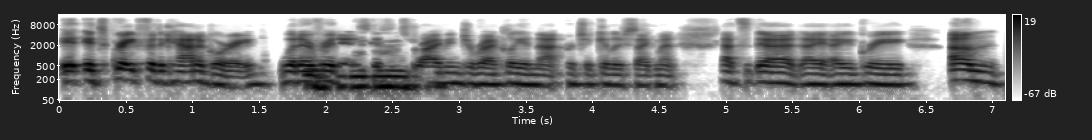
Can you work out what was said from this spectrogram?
It, it's great for the category, whatever it is, because it's mm-hmm. driving directly in that particular segment. That's that I, I agree. Um,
